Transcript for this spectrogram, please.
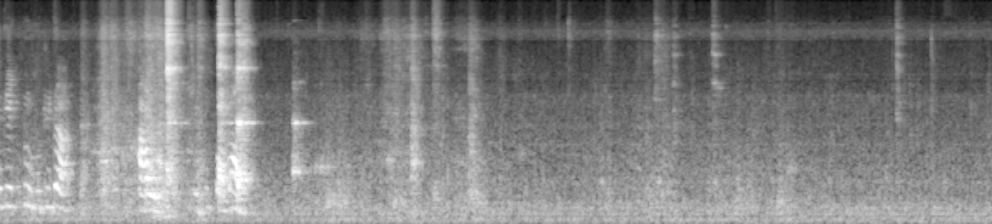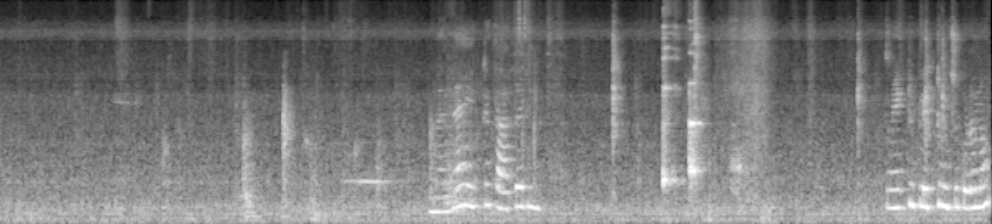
থেকে একটু রুটিটা খাও একটু কমাও না একটু তাড়াতাড়ি। তুমি একটু প্লেটটা উঁচু করে নাও।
